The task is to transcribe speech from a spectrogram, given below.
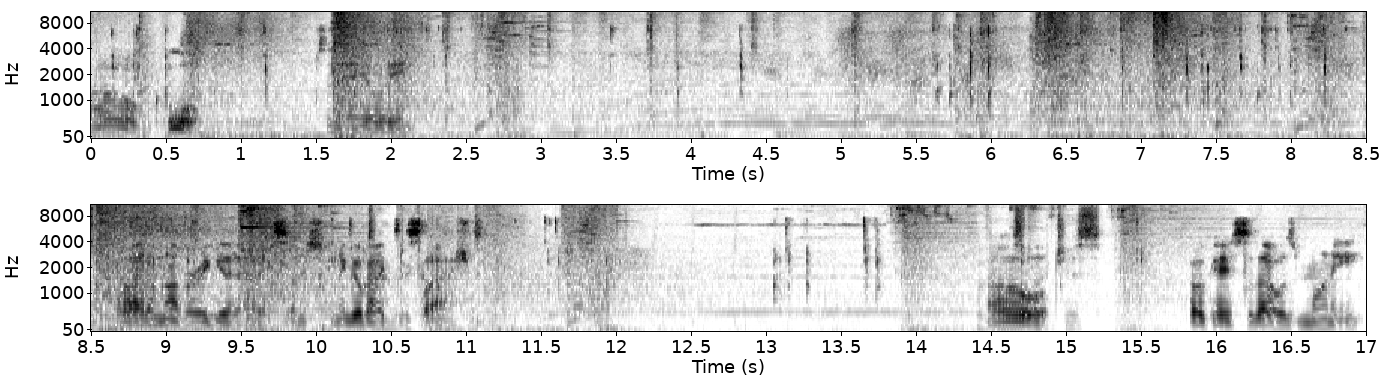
Oh, cool. It's an. AoE. I'm not very good at it, so I'm just gonna go back to slashing. Oh. Okay, so that was money.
